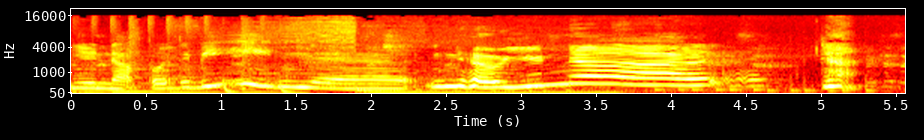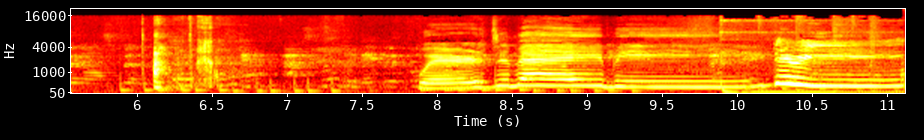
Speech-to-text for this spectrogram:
You're not supposed to be eating that. No, you're not. Where's the baby? There he is.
